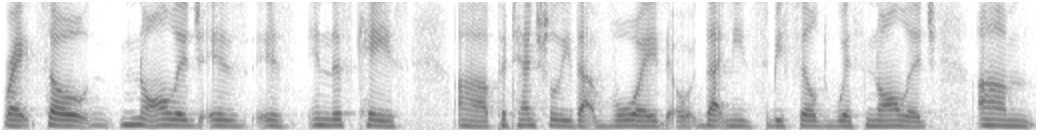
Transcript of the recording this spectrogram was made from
right? So knowledge is is in this case uh, potentially that void that needs to be filled with knowledge. Um,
